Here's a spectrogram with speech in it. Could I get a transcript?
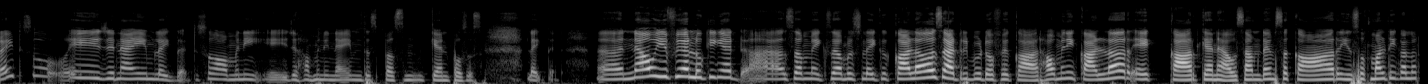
right? So age name like that. So how many age how many name this person can possess like that. Uh, now if you are looking at uh, some examples like colors attribute of a car. How many color a car can have? Sometimes a car is of multicolor.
